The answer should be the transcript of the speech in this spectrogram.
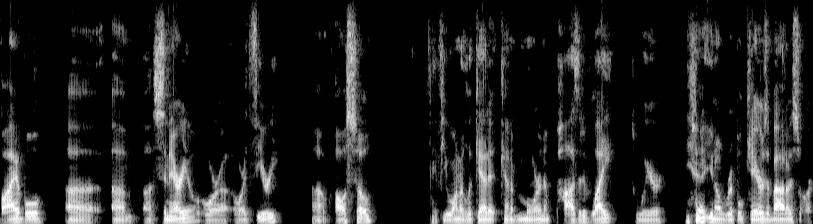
viable uh, um, a scenario or a, or a theory. Um, also, if you want to look at it kind of more in a positive light, where you know Ripple cares about us or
